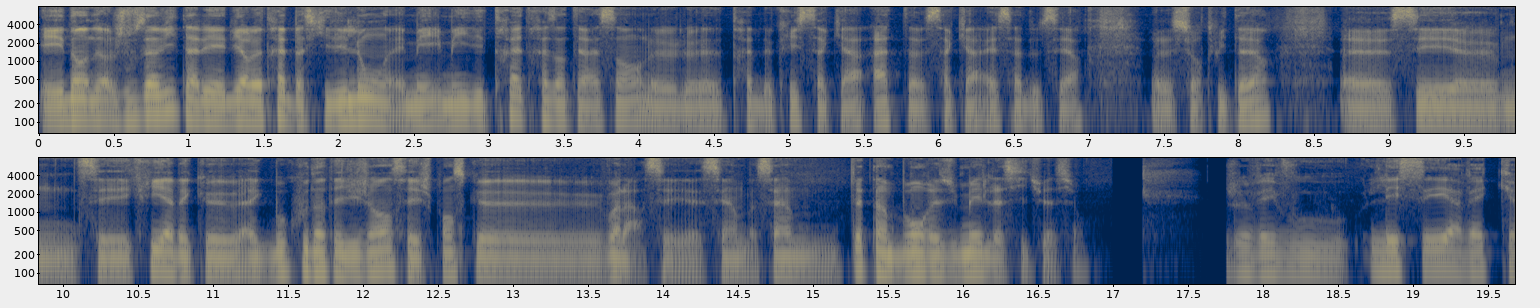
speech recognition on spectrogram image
Et je vous invite à aller lire le trade parce qu'il est long, mais, il est très très intéressant, le, le de Chris Saka, at Saka, s a 2 c euh, sur Twitter. Euh, euh, c'est écrit avec, avec beaucoup d'intelligence et je pense que voilà, c'est peut-être un bon résumé de la situation. Je vais vous laisser avec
